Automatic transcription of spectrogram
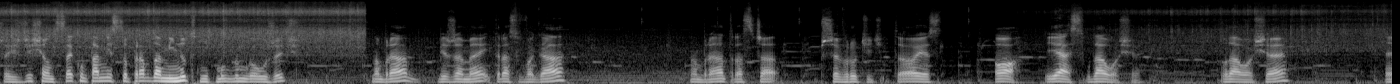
60 sekund, tam jest co prawda minutnik, mógłbym go użyć. Dobra, bierzemy i teraz uwaga. Dobra, teraz trzeba przewrócić to jest... O, jest, udało się. Udało się. Yy,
